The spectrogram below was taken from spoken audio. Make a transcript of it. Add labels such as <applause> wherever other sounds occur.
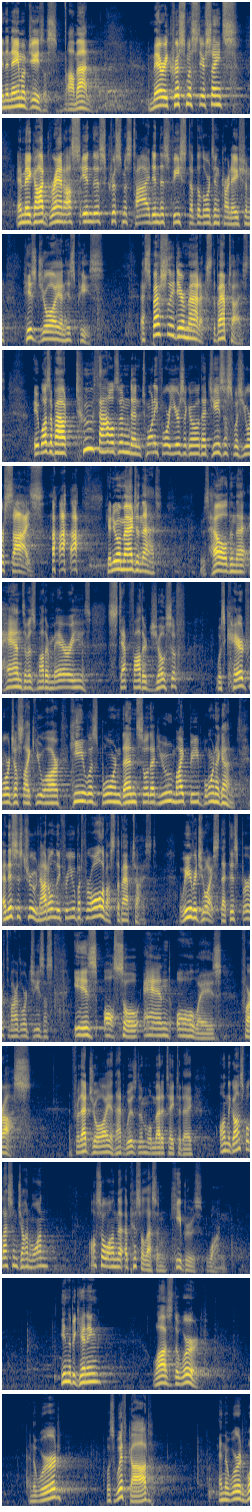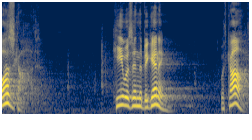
In the name of Jesus, Amen. Merry Christmas, dear saints, and may God grant us in this Christmas tide, in this feast of the Lord's incarnation, His joy and His peace. Especially, dear Maddox, the baptized. It was about 2,024 years ago that Jesus was your size. <laughs> Can you imagine that? He was held in the hands of his mother Mary, his stepfather Joseph was cared for just like you are. He was born then so that you might be born again. And this is true not only for you, but for all of us, the baptized. We rejoice that this birth of our Lord Jesus is also and always for us. And for that joy and that wisdom, we'll meditate today on the gospel lesson, John 1, also on the epistle lesson, Hebrews 1. In the beginning was the Word, and the Word was with God, and the Word was God. He was in the beginning with God.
